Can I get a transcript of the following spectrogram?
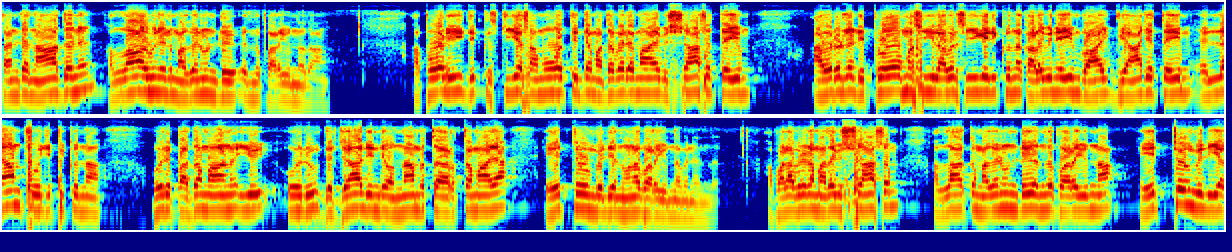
തന്റെ നാഥന് അള്ളാഹുവിനൊരു മകനുണ്ട് എന്ന് പറയുന്നതാണ്. അപ്പോൾ ഈ ക്രിസ്തീയ സമൂഹത്തിന്റെ മതപരമായ വിശ്വാസത്തെയും അവരുടെ ഡിപ്ലോമസിയിൽ അവർ സ്വീകരിക്കുന്ന കളവിനെയും വായ് വ്യാജത്തെയും എല്ലാം സൂചിപ്പിക്കുന്ന ഒരു പദമാണ് ഈ ഒരു ദജാലിന്റെ ഒന്നാമത്തെ അർത്ഥമായ ഏറ്റവും വലിയ നുണ പറയുന്നവനെന്ന്. അപ്പോൾ അവരുടെ മതവിശ്വാസം അള്ളാഹ്ക്ക് മകനുണ്ട് എന്ന് പറയുന്ന ഏറ്റവും വലിയ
